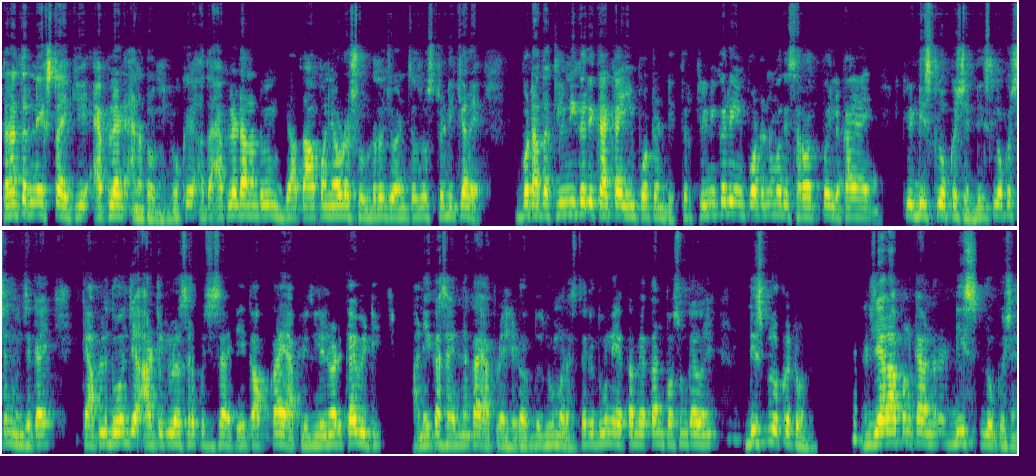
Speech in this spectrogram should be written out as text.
त्यानंतर नेक्स्ट आहे की अप्लाइड अनाटॉमी ओके आता अप्लाइड अनाटॉमी म्हणजे आता आपण एवढा शोल्डर जॉईंटचा जो स्टडी केलाय बट आता क्लिनिकली काय काय इम्पॉर्टंट आहे? तर क्लिनिकली इम्पॉर्टंटमध्ये सर्वात पहिलं काय आहे? की डिस्लोकेशन डिस्लोकेशन म्हणजे काय? की आपले दोन जे आर्टिक्युलर सर्फेसेस आहेत एक आप काय आपली ग्लिनॉइड कॅव्हिटी आणि एका साईडनं काय आपलं हेड ऑफ द ह्युमरस तर दोन्ही एकामेकांपासून काय होणे डिस्लोकेट होणं म्हणजे याला आपण काय म्हणणार? Dislocation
